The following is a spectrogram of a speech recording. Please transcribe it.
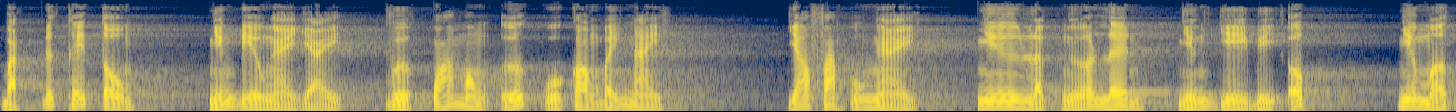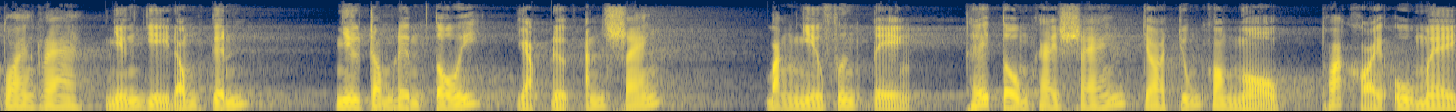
bạch đức thế tôn, những điều ngài dạy vượt quá mong ước của con bấy nay. Giáo pháp của ngài như lật ngửa lên những gì bị úp, như mở toan ra những gì đóng kín, như trong đêm tối gặp được ánh sáng. Bằng nhiều phương tiện, thế tôn khai sáng cho chúng con ngộ, thoát khỏi u mê,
